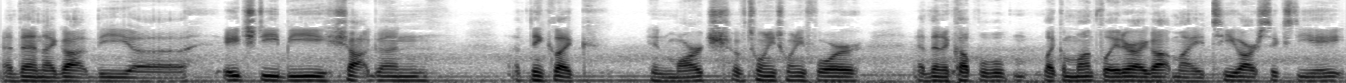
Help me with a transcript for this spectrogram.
and then I got the uh, HDB shotgun, I think like in March of 2024, and then a couple like a month later, I got my TR68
